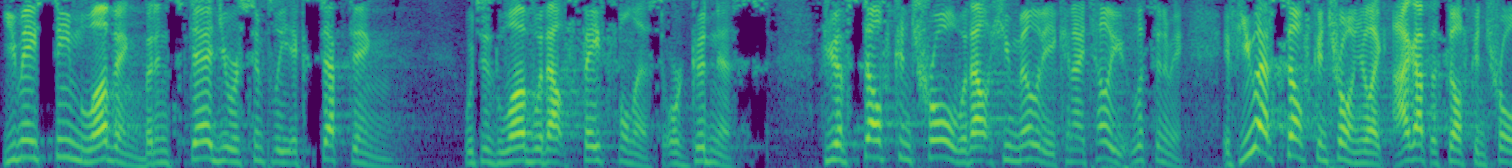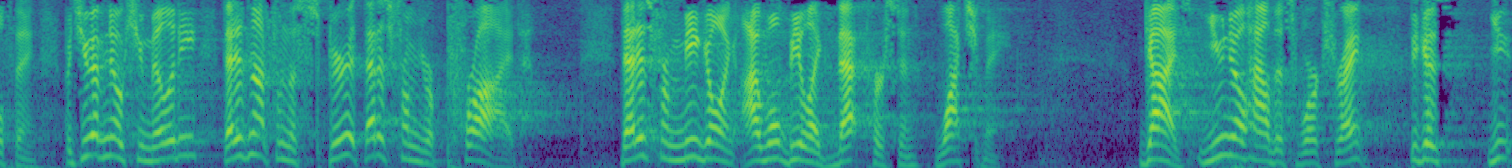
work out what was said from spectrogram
You may seem loving, but instead you are simply accepting, which is love without faithfulness or goodness. If you have self control without humility, can I tell you, listen to me. If you have self control and you're like, I got the self control thing, but you have no humility, that is not from the Spirit, that is from your pride. That is from me going, I won't be like that person, watch me. Guys, you know how this works, right? Because you,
